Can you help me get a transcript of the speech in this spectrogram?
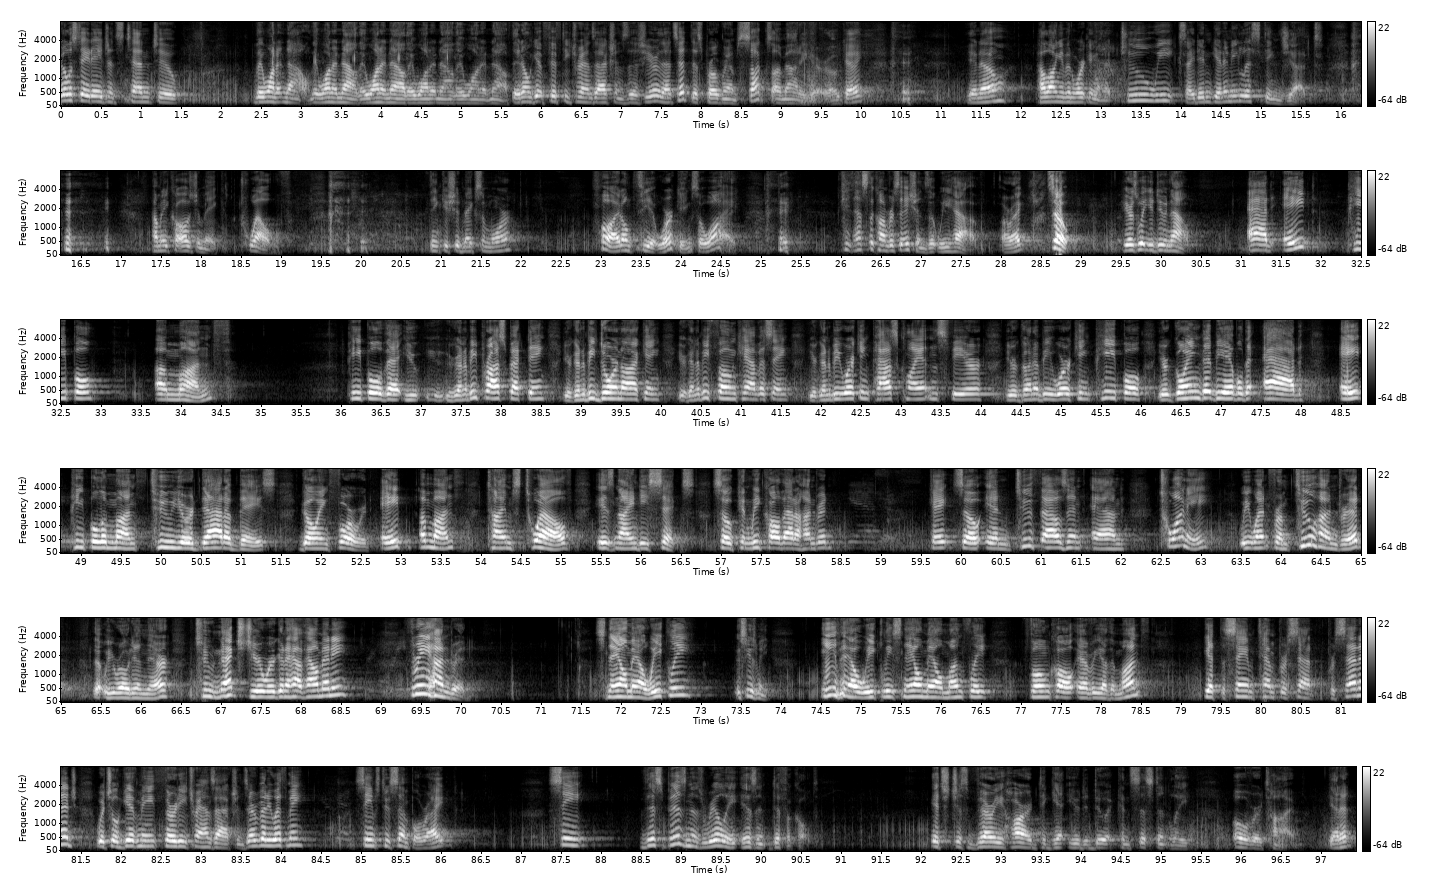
Real estate agents tend to, they want it now. They want it now. They want it now. They want it now. They want it now. If they don't get 50 transactions this year, that's it. This program sucks. I'm out of here, okay? you know? How long you been working on it? Two weeks. I didn't get any listings yet. How many calls you make? 12. Think you should make some more? Well, I don't see it working, so why? okay, that's the conversations that we have, all right? So, Here's what you do now add eight people a month people that you, you're going to be prospecting, you're going to be door knocking, you're going to be phone canvassing, you're going to be working past client and sphere, you're going to be working people, you're going to be able to add eight people a month to your database going forward. Eight a month times 12 is 96. So can we call that 100? Okay, so in 2020, we went from 200 that we wrote in there to next year, we're going to have how many? 300. Snail mail weekly, excuse me, email weekly, snail mail monthly, phone call every other month. Get the same 10% percentage, which will give me 30 transactions. Everybody with me? Seems too simple, right? See, this business really isn't difficult. It's just very hard to get you to do it consistently over time. Get it?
